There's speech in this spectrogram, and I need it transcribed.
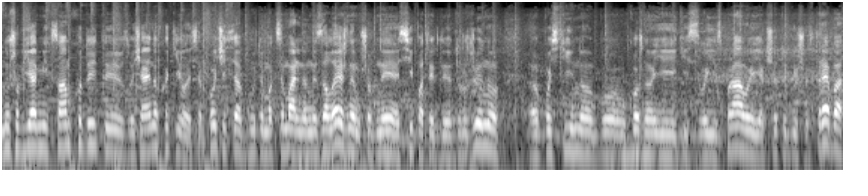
Ну, щоб я міг сам ходити, звичайно, хотілося. Хочеться бути максимально незалежним, щоб не сіпати дружину е, постійно, бо у кожного є якісь свої справи. Якщо тобі щось треба,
